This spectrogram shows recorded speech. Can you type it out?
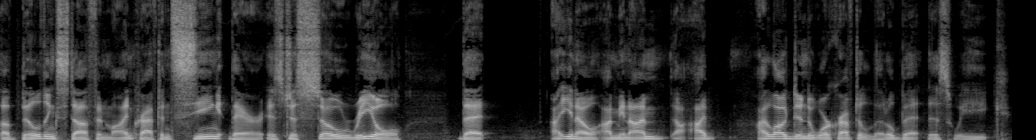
of building stuff in Minecraft and seeing it there is just so real that I, you know, I mean, I'm, I, I logged into Warcraft a little bit this week.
